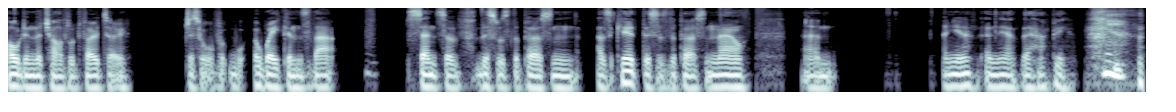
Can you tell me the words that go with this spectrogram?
holding the childhood photo just sort of awakens that sense of this was the person as a kid, this is the person now, um, and yeah, and yeah, they're happy. Yeah.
